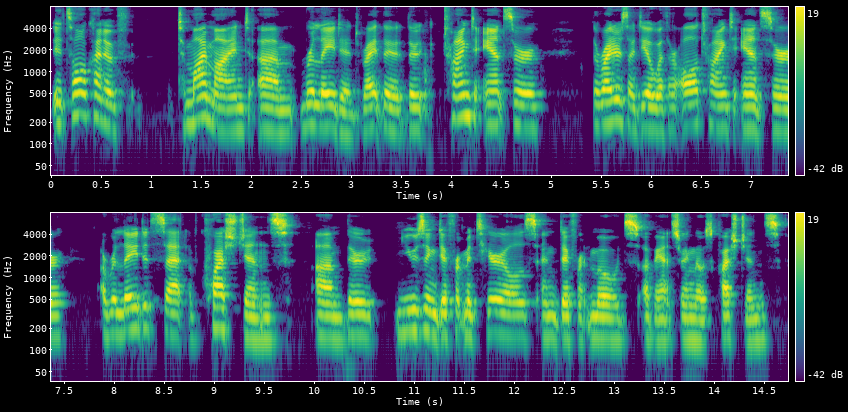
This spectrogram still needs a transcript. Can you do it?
it's all kind of to my mind um, related right? They're, they're trying to answer the writers i deal with are all trying to answer a related set of questions. Um, they're using different materials and different modes of answering those questions.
